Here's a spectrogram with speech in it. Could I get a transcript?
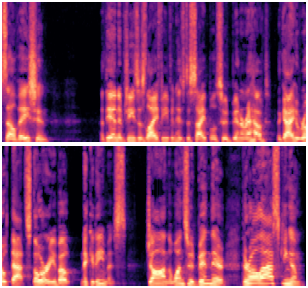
salvation. At the end of Jesus' life, even his disciples who had been around, the guy who wrote that story about Nicodemus, John, the ones who had been there, they're all asking him,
